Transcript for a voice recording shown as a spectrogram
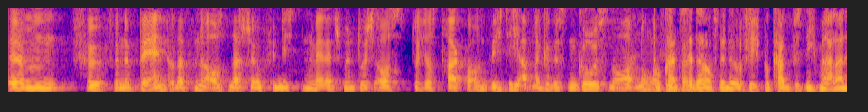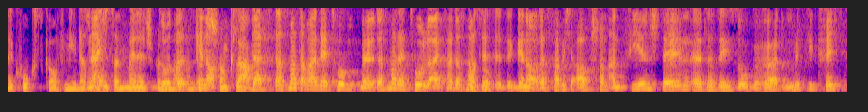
Ähm, für, für eine Band oder für eine Außendarstellung finde ich ein Management durchaus, durchaus tragbar und wichtig, ab einer gewissen Größenordnung. Du kannst ja dann auch, wenn du öffentlich bekannt bist, nicht mehr alleine Koks kaufen gehen. Das Nein, muss dann Management so, das, machen. Das genau, ist schon klar. Das, das macht aber der Tour, äh, das macht der Tourleiter. Das macht so. der, genau, das habe ich auch schon an vielen Stellen äh, tatsächlich so gehört und mitgekriegt.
